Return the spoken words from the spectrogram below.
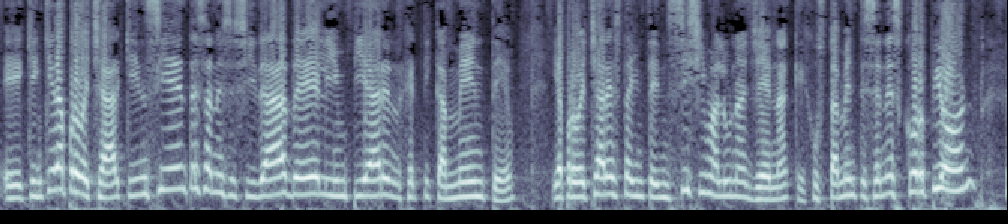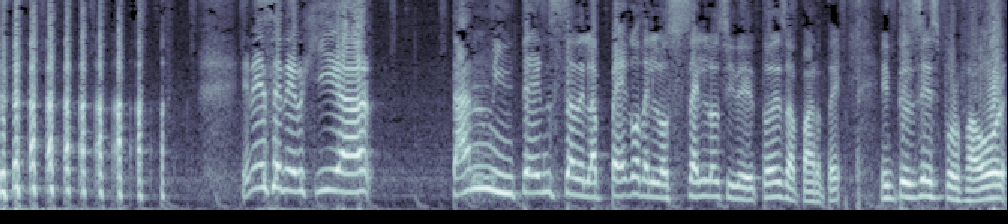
eh, quien quiera aprovechar, quien siente esa necesidad de limpiar energéticamente y aprovechar esta intensísima luna llena, que justamente es en escorpión, en esa energía tan intensa del apego, de los celos y de toda esa parte. Entonces, por favor,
